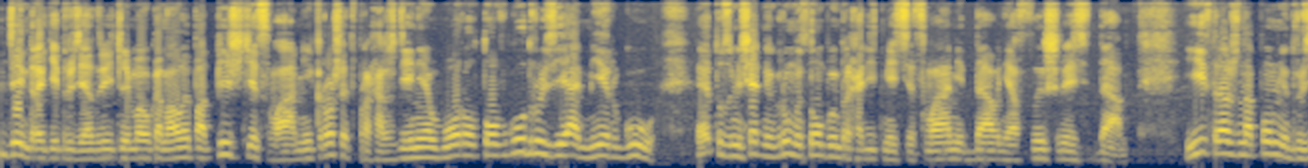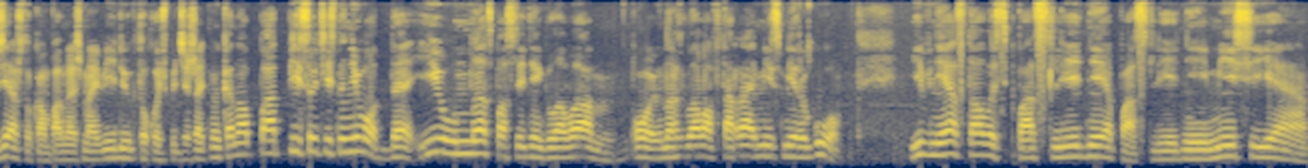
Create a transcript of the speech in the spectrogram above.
день, дорогие друзья, зрители моего канала и подписчики, с вами Крош, это прохождение World of Goo, друзья, мир Гу. Эту замечательную игру мы снова будем проходить вместе с вами, да, вы не ослышались, да. И сразу же напомню, друзья, что кому понравилось мое видео, кто хочет поддержать мой канал, подписывайтесь на него, да. И у нас последняя глава, ой, у нас глава вторая, Мисс Мир Гу. И в ней осталась последняя, последняя миссия.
